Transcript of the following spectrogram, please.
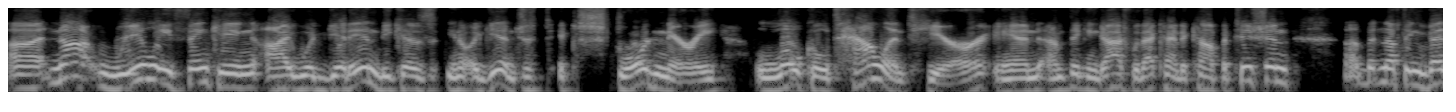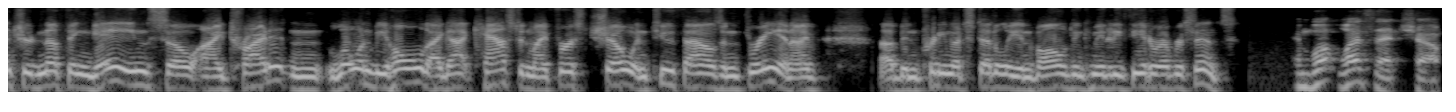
uh, not really thinking I would get in because, you know, again, just extraordinary local talent here. And I'm thinking, gosh, with that kind of competition, uh, but nothing ventured, nothing gained. So I tried it, and lo and behold, I got cast in my first show in 2003, and I've uh, been pretty much steadily involved in community theater ever since. And what was that show?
